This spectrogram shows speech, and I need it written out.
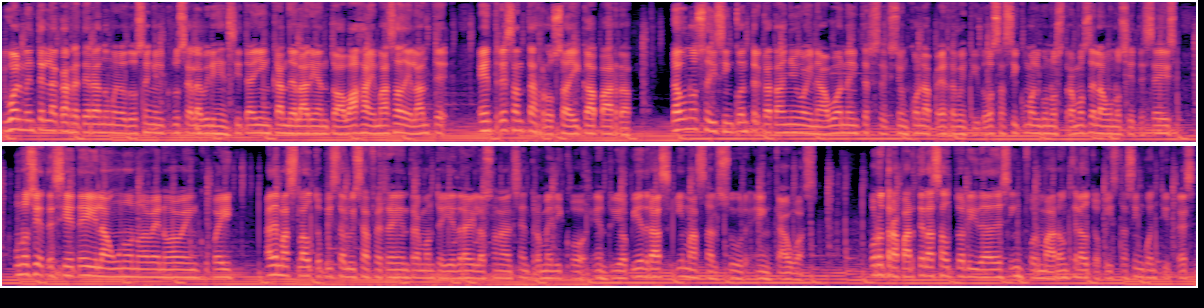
Igualmente en la carretera número 2 en el cruce de la Virgencita y en Candelaria en Toa Baja y más adelante entre Santa Rosa y Caparra. La 165 entre Cataño y Guaynabo en la intersección con la PR22, así como algunos tramos de la 176, 177 y la 199 en Cupey. Además, la autopista Luisa Ferré entre Montelledra y la zona del Centro Médico en Río Piedras y más al sur en Caguas. Por otra parte, las autoridades informaron que la autopista 53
